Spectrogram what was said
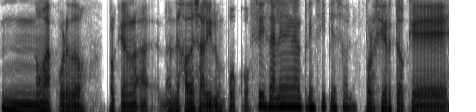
no me acuerdo, porque han dejado de salir un poco. Sí, salen al principio solo. Por cierto, que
